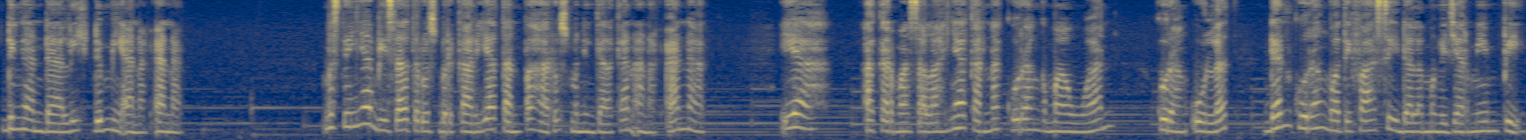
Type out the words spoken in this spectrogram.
dengan dalih demi anak-anak mestinya bisa terus berkarya tanpa harus meninggalkan anak-anak. Ya, akar masalahnya karena kurang kemauan, kurang ulet, dan kurang motivasi dalam mengejar mimpi.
